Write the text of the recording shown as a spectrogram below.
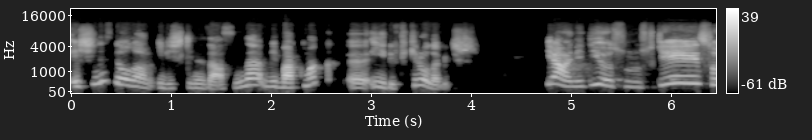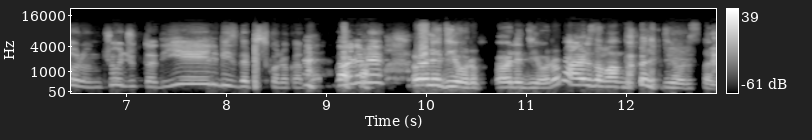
eşinizle olan ilişkinize aslında bir bakmak iyi bir fikir olabilir. Yani diyorsunuz ki sorun çocukta değil, bizde psikolog adam. Öyle mi? öyle diyorum, öyle diyorum. Her zaman böyle diyoruz tabii.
